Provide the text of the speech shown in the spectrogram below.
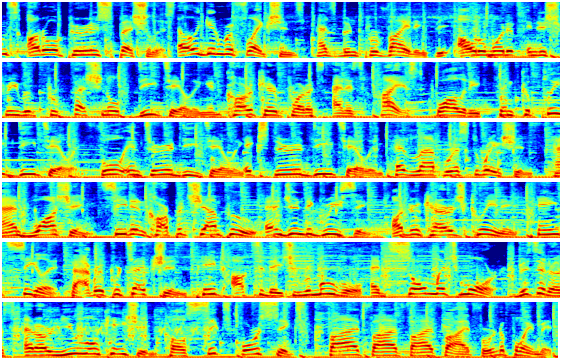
Guam's auto appearance specialist, Elegant Reflections, has been providing the automotive industry with professional detailing and car care products at its highest quality from complete detailing, full interior detailing, exterior detailing, headlamp restoration, hand washing, seat and carpet shampoo, engine degreasing, undercarriage cleaning, paint sealant, fabric protection, paint oxidation removal, and so much more. Visit us at our new location. Call 646-5555 for an appointment.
